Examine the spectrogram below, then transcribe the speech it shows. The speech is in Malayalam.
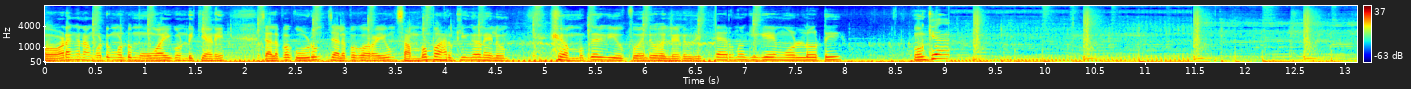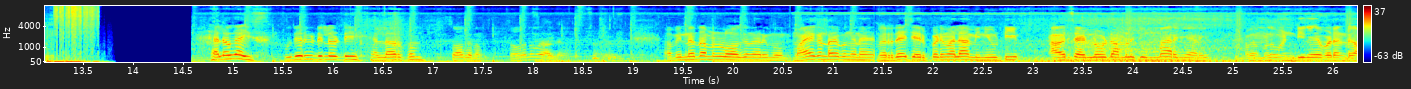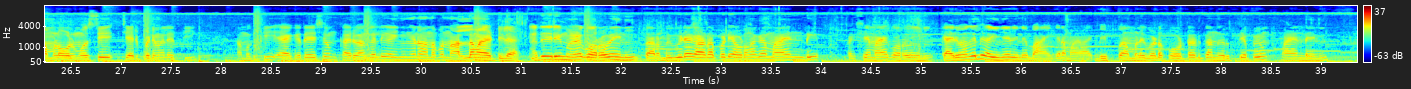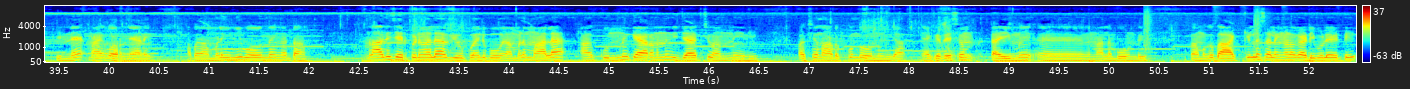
കോട അങ്ങനെ അങ്ങോട്ടും ഇങ്ങോട്ടും മൂവ് ആയിക്കൊണ്ടിരിക്കുകയാണ്. ചിലപ്പോൾ കൂടും ചിലപ്പോൾ കുറയും. സംഭവം പാർക്കിംഗ് ആണേലും നമുക്കൊരു വ്യൂ പോയിന്റ് പോലെയാണ് ഇത് കയറി നോക്കിക്കേ മുകളിലോട്ട്. നോക്കിയാ? ഹലോ ഗൈസ് പുതിയൊരു വീട്ടിലോട്ട് എല്ലാവർക്കും സ്വാഗതം. സ്വാഗതം അപ്പൊ ഇന്നത്തെ നമ്മൾ വ്ളോഗ് എന്ന് പറയുമ്പോൾ മഴ കണ്ടായപ്പോൾ ഇങ്ങനെ വെറുതെ ചെരുപ്പടിമല മിനിയൂട്ടി ആ ഒരു സൈഡിലോട്ട് നമ്മൾ ചുമ്മാ ഇറങ്ങിയാണ്. അപ്പൊ നമ്മൾ വണ്ടി ഇതേ ഇവിടെ ഉണ്ട്. നമ്മൾ ഓൾമോസ്റ്റ് ചെരുപ്പടിമല എത്തി. നമുക്ക് ഏകദേശം കരുവാങ്കല്ല് കഴിഞ്ഞ് ഇങ്ങനെ വന്നപ്പോൾ നല്ല മഴ ഇട്ടില്ല മഴ കുറവേനി. പറമ്പിവിടെ കാടപ്പടി അവിടെ നിന്നൊക്കെ മഴ ഉണ്ട് പക്ഷേ മഴ കുറവേനി. കരുവാങ്കല്ല് കഴിഞ്ഞാൽ പിന്നെ ഭയങ്കര മഴ. ഇപ്പൊ നമ്മൾ ഇവിടെ ഫോട്ടോ എടുക്കാൻ നിർത്തിയപ്പോഴും മഴ ഉണ്ടേനി പിന്നെ മഴ കുറഞ്ഞാണ്. അപ്പൊ നമ്മൾ ഇനി പോകുന്നത് എങ്ങോട്ടാ? നമ്മൾ ആദ്യം ചെരുപ്പടിമല വ്യൂ പോയിന്റ് പോകും. നമ്മൾ മല ആ കുന്ന് കയറണം എന്ന് വിചാരിച്ച് വന്നേനി. പക്ഷെ നടക്കും തോന്നുന്നില്ല. ഏകദേശം ടൈം നല്ല പോകുന്നുണ്ട്. അപ്പോൾ നമുക്ക് ബാക്കിയുള്ള സ്ഥലങ്ങളൊക്കെ അടിപൊളിയായിട്ട്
